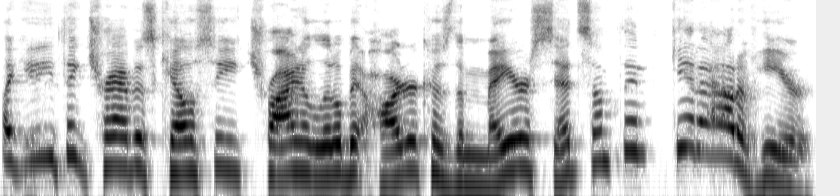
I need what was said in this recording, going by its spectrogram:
Like you think Travis Kelce tried a little bit harder because the mayor said something? Get out of here.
